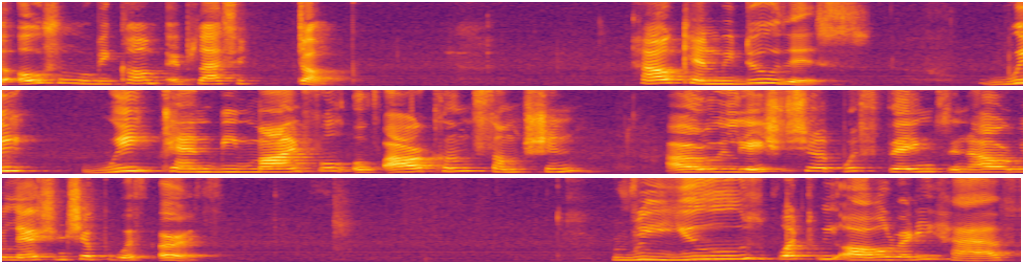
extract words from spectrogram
The ocean will become a plastic dump. How can we do this? We, we can be mindful of our consumption, our relationship with things, and our relationship with Earth. Reuse what we already have,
